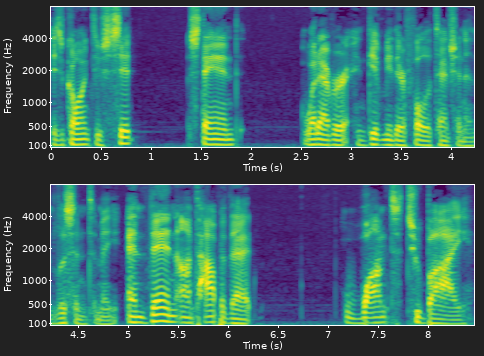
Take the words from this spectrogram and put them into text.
is going to sit, stand, whatever, and give me their full attention and listen to me. And then on top of that, want to buy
